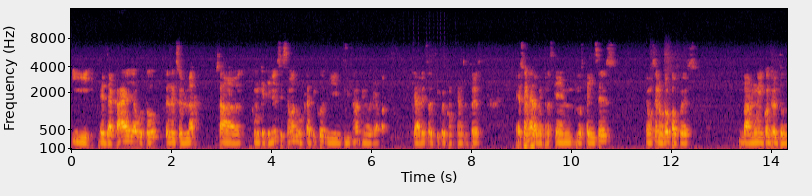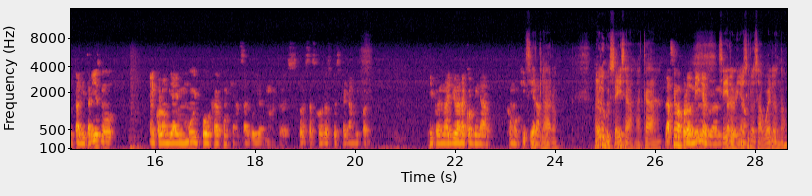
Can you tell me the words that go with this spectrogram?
y desde acá ella votó desde el celular. O sea, como que tienen sistemas democráticos y utilizan la tecnología para crear ese tipo de confianza. Entonces, eso genera, mientras que en los países, digamos en Europa, pues, van muy en contra del totalitarismo. En Colombia hay muy poca confianza al gobierno, entonces todas estas cosas pues pegan muy fuerte y pues no ayudan a coordinar como Sí, quisieran. claro. No, lo que usted dice, acá, Lástima por los niños, weón. sí, los niños no. y los abuelos, ¿no?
